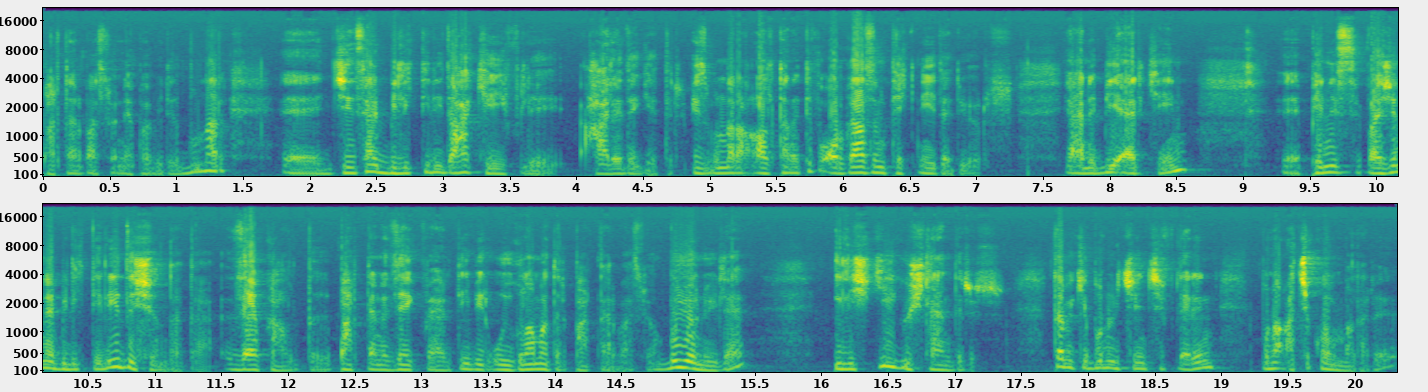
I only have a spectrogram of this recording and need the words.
partnerbasyon yapabilir. Bunlar e, cinsel birlikteliği daha keyifli hale de getirir. Biz bunlara alternatif orgazm tekniği de diyoruz. Yani bir erkeğin e, penis vajina birlikteliği dışında da zevk aldığı, partnerine zevk verdiği bir uygulamadır partnerbasyon. Bu yönüyle ilişkiyi güçlendirir. Tabii ki bunun için çiftlerin buna açık olmaları,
